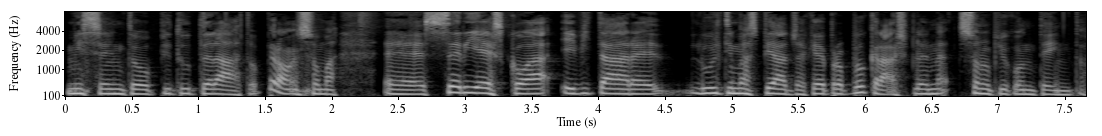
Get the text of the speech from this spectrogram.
mi sento più tutelato, però insomma, eh, se riesco a evitare l'ultima spiaggia che è proprio Crashplan, sono più contento.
